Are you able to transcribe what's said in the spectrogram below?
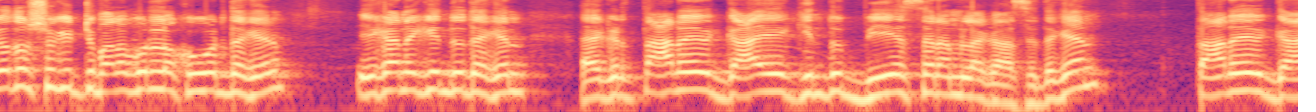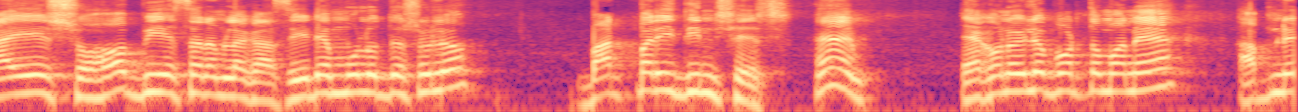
প্রিয় দর্শক, একটু ভালো করে লক্ষ্য করে দেখেন। এখানে কিন্তু দেখেন, এক তারের গায়ে কিন্তু বিএসআরএম লেখা আছে। দেখেন, তারের গায়ে সহ বিএসআরএম লেখা আছে। এটা মূল উদ্দেশ্য হলো বাটপারি দিন শেষ হ্যাঁ? এখন হইল বর্তমানে, আপনি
